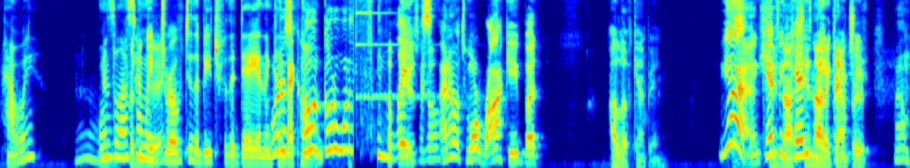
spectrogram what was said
Have we? When's the last For the time we drove to the beach for the day and then Or came back go home? go to one of the Couple lakes. ago? I know it's more rocky, but I love camping. yeah, and camping not- can she's be not a camper. cheap. Well,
